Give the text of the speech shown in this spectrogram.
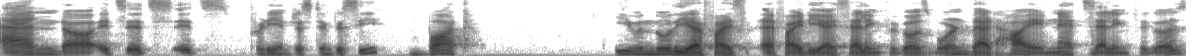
and uh, it's it's it's pretty interesting to see. But even though the FI, FIDI selling figures weren't that high, net selling figures,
